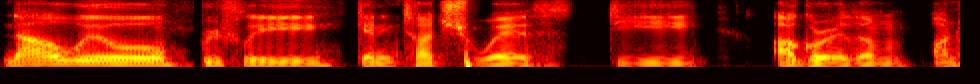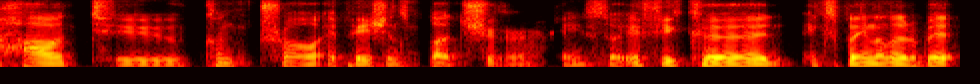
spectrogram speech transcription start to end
Now we'll briefly get in touch with the algorithm on how to control a patient's blood sugar. Okay, so if you could explain a little bit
